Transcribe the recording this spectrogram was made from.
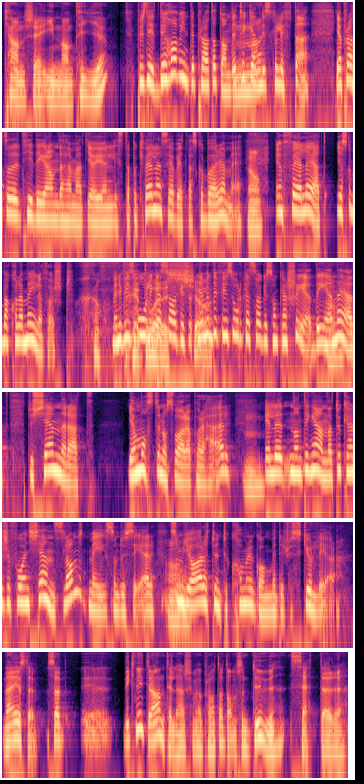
kanske innan tio. Precis, det har vi inte pratat om. Det tycker jag att vi ska lyfta. Jag pratade tidigare om det här med att jag gör en lista på kvällen så jag vet vad jag ska börja med. Ja. En fälla är att jag ska bara kolla mejlen först. Men det finns, olika saker som, nej, men det finns olika saker som kan ske. Det ena ja. är att du känner att jag måste nog svara på det här. Mm. Eller någonting annat, du kanske får en känsla av något mejl som du ser, ja. som gör att du inte kommer igång med det du skulle göra. Nej, just det. Så att, eh, det knyter an till det här som vi har pratat om, så du sätter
